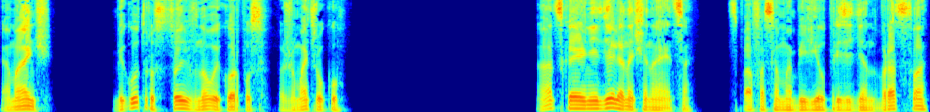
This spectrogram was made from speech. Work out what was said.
Каманч. Бегу трусцой в новый корпус, пожимать руку. Адская неделя начинается, с пафосом объявил президент братства,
